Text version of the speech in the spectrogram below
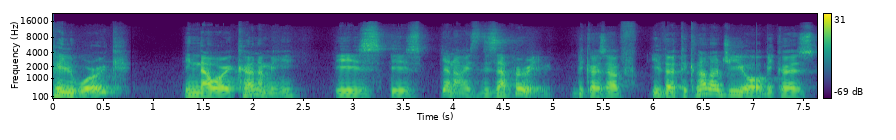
real work in our economy is is you know is disappearing because of either technology or because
